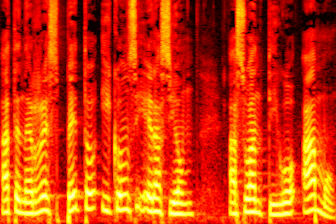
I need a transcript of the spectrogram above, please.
a tener respeto y consideración a su antiguo amo.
